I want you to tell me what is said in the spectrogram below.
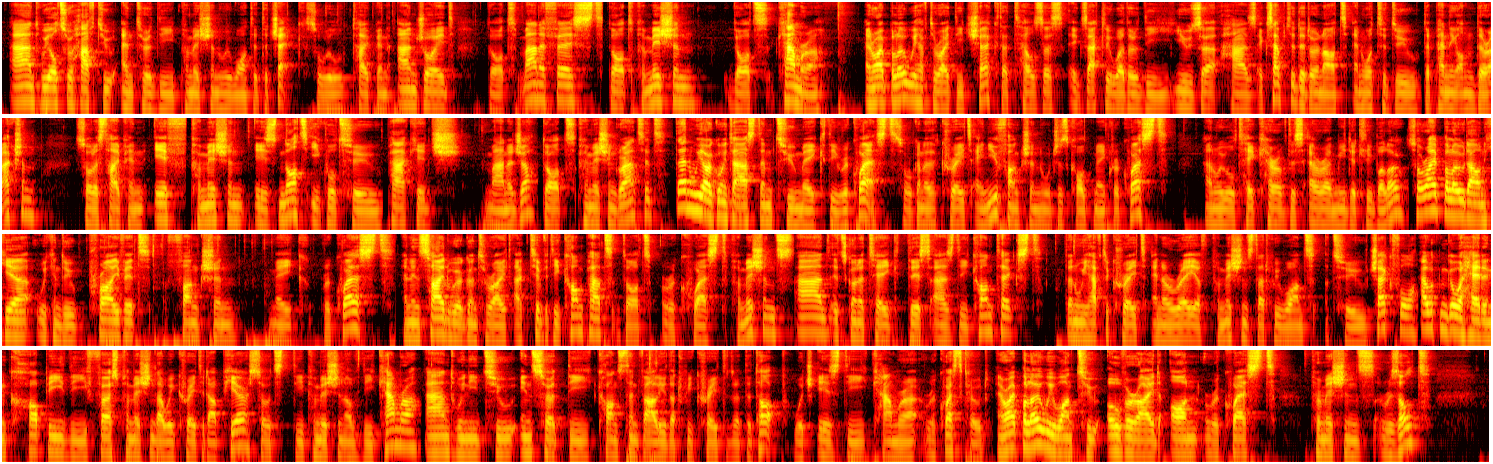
And we also have to enter the permission we wanted to check. So we'll type in android dot manifest dot permission dot camera and right below, we have to write the check that tells us exactly whether the user has accepted it or not and what to do depending on their action. So let's type in if permission is not equal to package manager dot permission granted. Then we are going to ask them to make the request. So we're going to create a new function which is called make request and we will take care of this error immediately below. So right below down here, we can do private function make request. And inside we're going to write activity compat dot request permissions. And it's going to take this as the context then we have to create an array of permissions that we want to check for. And we can go ahead and copy the first permission that we created up here. So it's the permission of the camera. And we need to insert the constant value that we created at the top, which is the camera request code. And right below, we want to override on request permissions result.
